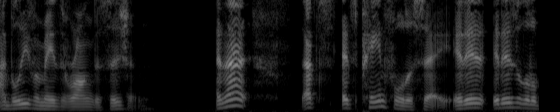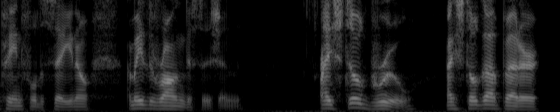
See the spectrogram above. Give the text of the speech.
I believe I made the wrong decision. And that that's it's painful to say. It is it is a little painful to say, you know, I made the wrong decision. I still grew. I still got better.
